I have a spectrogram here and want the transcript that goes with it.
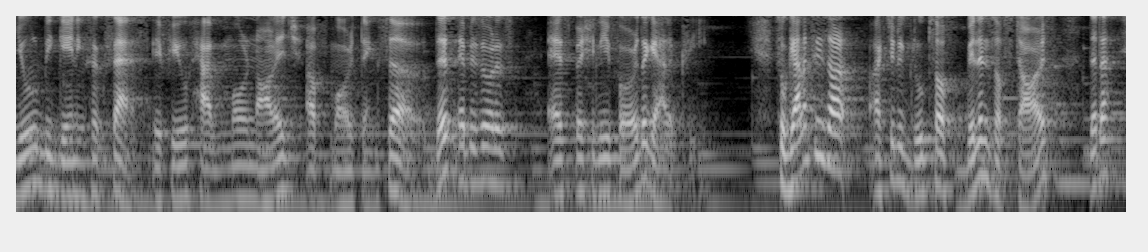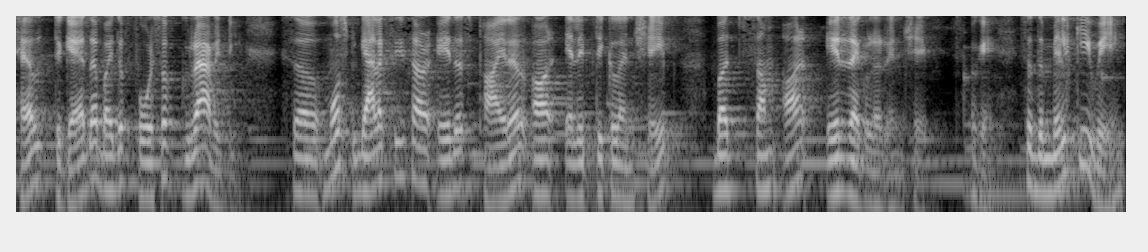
you'll be gaining success if you have more knowledge of more things. So this episode is especially for the galaxy. So galaxies are actually groups of billions of stars that are held together by the force of gravity. So most galaxies are either spiral or elliptical in shape but some are irregular in shape. Okay so the milky way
